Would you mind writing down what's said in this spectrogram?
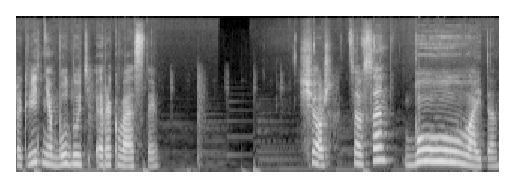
1 квітня будуть реквести. Що ж, це все. Бувайте!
